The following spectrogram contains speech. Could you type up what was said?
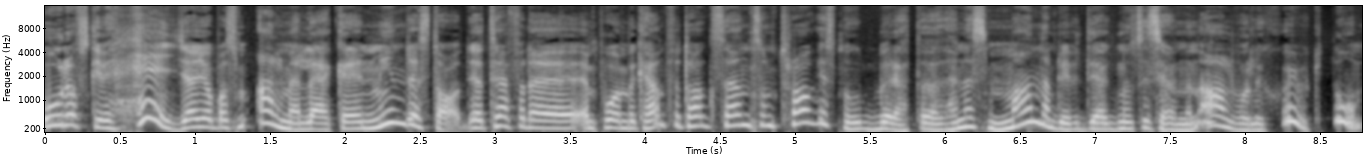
Olof skriver, hej, jag jobbar som allmänläkare i en mindre stad. Jag träffade en på en bekant för ett tag sedan som tragiskt nog berättade att hennes man har blivit diagnostiserad med en allvarlig sjukdom.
